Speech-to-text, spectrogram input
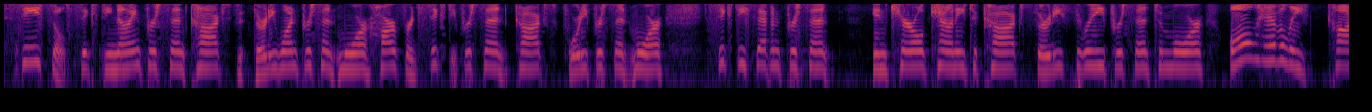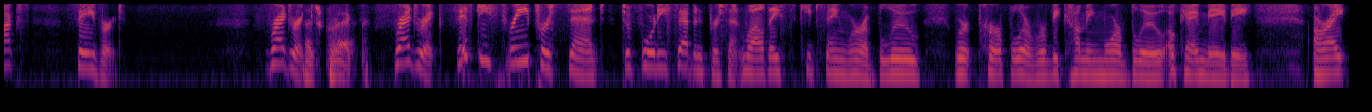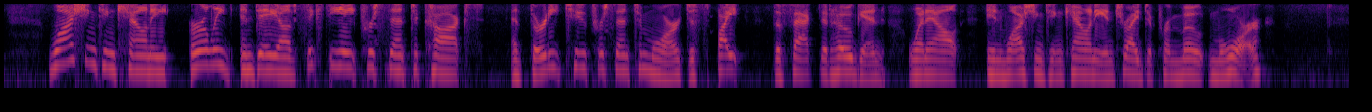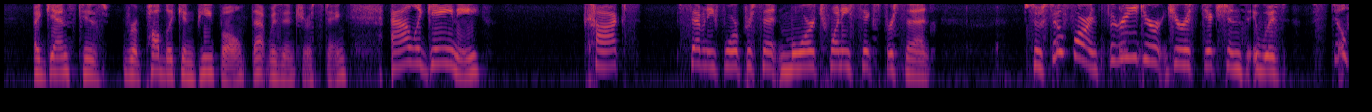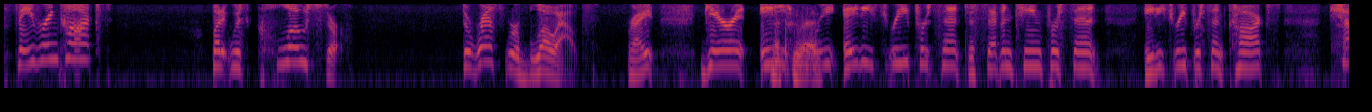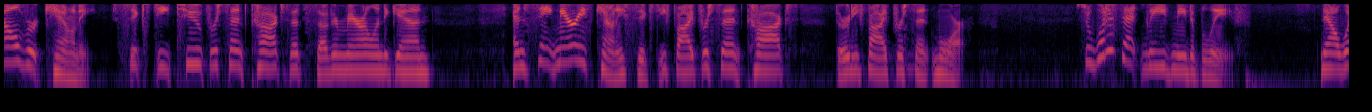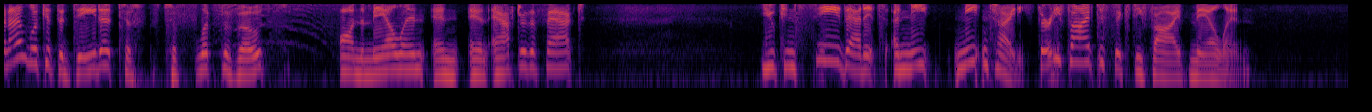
Cecil, 69% Cox, 31% Moore. Harford, 60% Cox, 40% Moore. 67% in Carroll County to Cox, 33% to Moore. All heavily Cox favored. Frederick. That's correct. Frederick, 53% to 47%. Well, they keep saying we're a blue, we're purple, or we're becoming more blue. Okay, maybe. All right. Washington County, early and day of, 68% to Cox and 32% to Moore, despite the fact that Hogan went out in Washington County and tried to promote Moore against his Republican people. That was interesting. Allegany, Cox 74%, Moore 26%. So, so far in three jur- jurisdictions, it was still favoring Cox, but it was closer. The rest were blowouts, right? Garrett, 83, right. 83% to 17%, 83% Cox. Calvert County, 62% Cox. That's Southern Maryland again. And St. Mary's County, 65% Cox, 35% Moore. So what does that lead me to believe? Now, when I look at the data to, to flip the votes on the mail-in and, and after the fact, you can see that it's a neat, neat and tidy. 35 to 65 mail-in.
